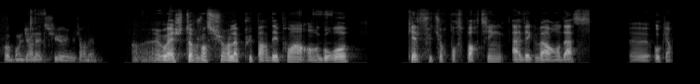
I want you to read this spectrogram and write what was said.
rebondir là-dessus, Jordan. Ouais, je te rejoins sur la plupart des points. En gros, quel futur pour Sporting avec Varandas euh, Aucun.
